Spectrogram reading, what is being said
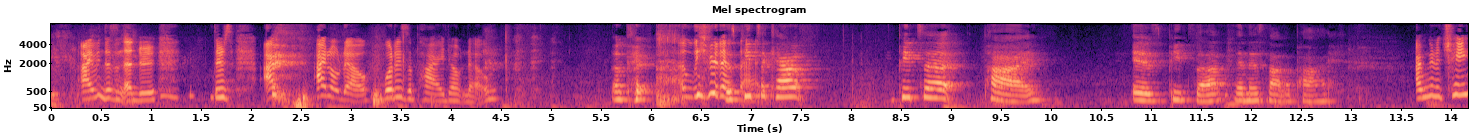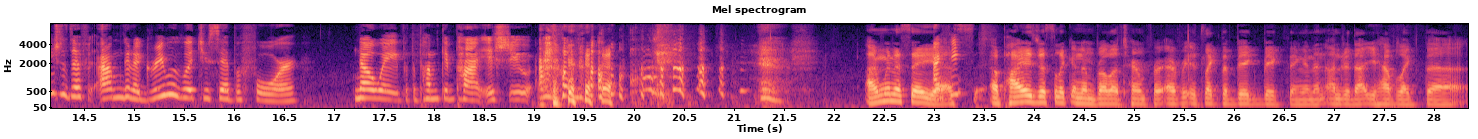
Ivan doesn't under. There's I. I don't know. What is a pie? I don't know. Okay. I'll leave it Does at pizza that. count? Pizza pie is pizza and it's not a pie. I'm gonna change the def. I'm gonna agree with what you said before. No, wait, but the pumpkin pie issue, I don't know. I'm gonna say yes. think- A pie is just like an umbrella term for every. It's like the big, big thing, and then under that you have like the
